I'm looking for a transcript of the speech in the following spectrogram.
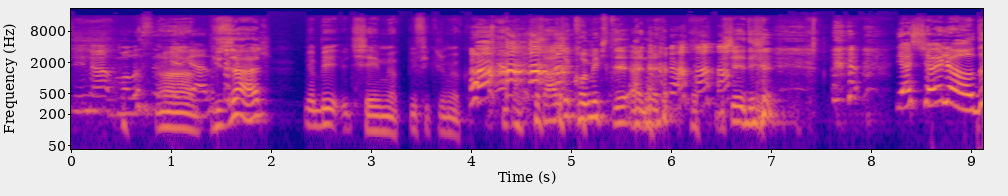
Sina molası Aa, geldi. güzel. Ya bir şeyim yok, bir fikrim yok. Sadece komikti hani bir şey değil. Ya şöyle oldu.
